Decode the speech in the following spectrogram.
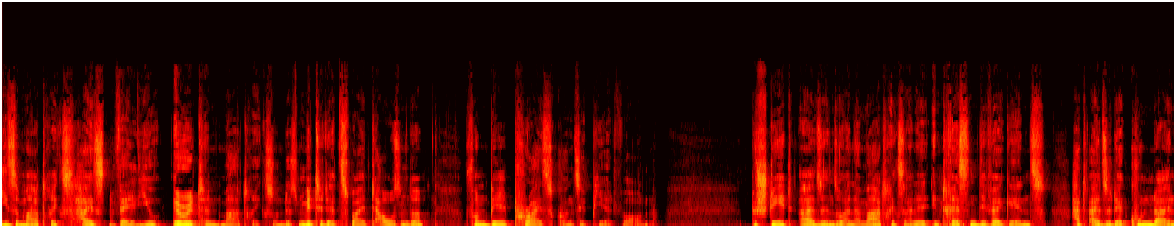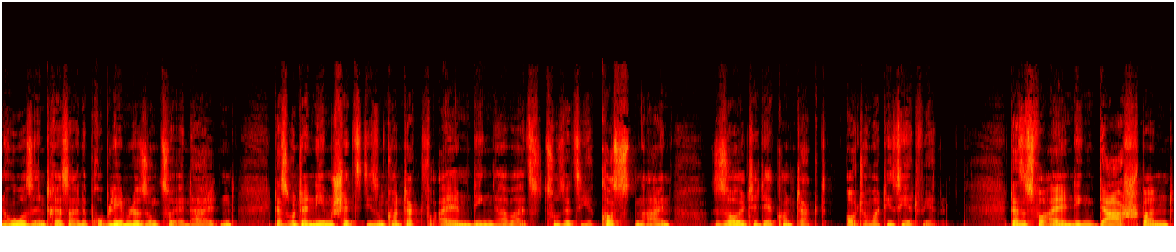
Diese Matrix heißt Value Irritant Matrix und ist Mitte der 2000er von Bill Price konzipiert worden. Besteht also in so einer Matrix eine Interessendivergenz, hat also der Kunde ein hohes Interesse, eine Problemlösung zu enthalten, das Unternehmen schätzt diesen Kontakt vor allen Dingen aber als zusätzliche Kosten ein, sollte der Kontakt automatisiert werden. Das ist vor allen Dingen da spannend,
